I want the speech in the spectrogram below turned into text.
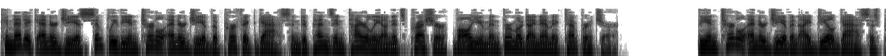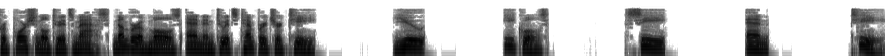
Kinetic energy is simply the internal energy of the perfect gas and depends entirely on its pressure, volume and thermodynamic temperature. The internal energy of an ideal gas is proportional to its mass number of moles n and to its temperature T U equals C N T.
